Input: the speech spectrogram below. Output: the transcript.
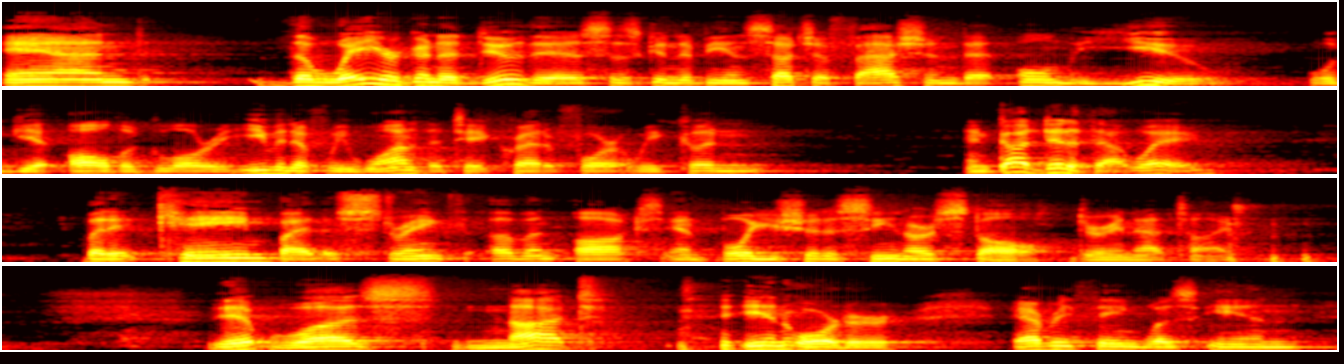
And the way you're going to do this is going to be in such a fashion that only you will get all the glory. Even if we wanted to take credit for it, we couldn't. And God did it that way. But it came by the strength of an ox. And boy, you should have seen our stall during that time. it was not in order. Everything was in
